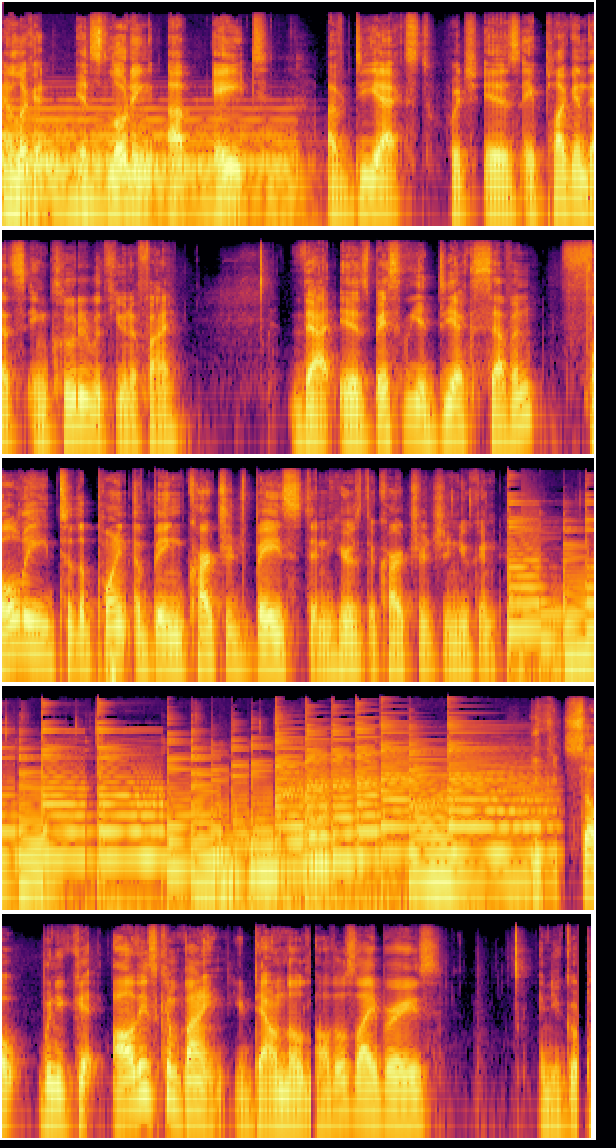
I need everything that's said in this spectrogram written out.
And look at it's loading up eight of DX, which is a plugin that's included with Unify that is basically a DX7, fully to the point of being cartridge based. And here's the cartridge, and you can. So when you get all these combined, you download all those libraries and you go to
